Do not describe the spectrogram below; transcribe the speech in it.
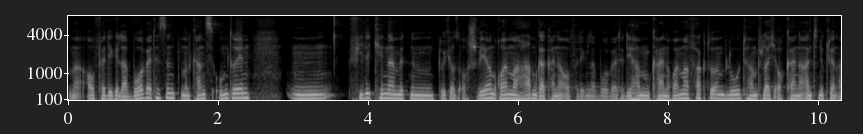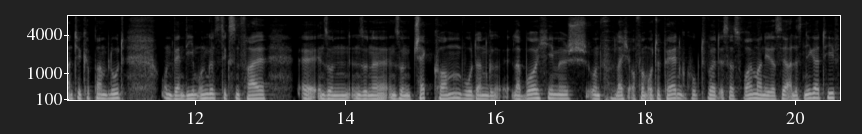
auffällige Laborwerte sind. Man kann es umdrehen. Mm, viele Kinder mit einem durchaus auch schweren Rheuma haben gar keine auffälligen Laborwerte. Die haben keinen Rheumafaktor im Blut, haben vielleicht auch keine antinuklearen Antikörper im Blut. Und wenn die im ungünstigsten Fall äh, in, so ein, in, so eine, in so einen Check kommen, wo dann laborchemisch und vielleicht auch vom Orthopäden geguckt wird, ist das Rheuma, nee, das ist ja alles negativ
